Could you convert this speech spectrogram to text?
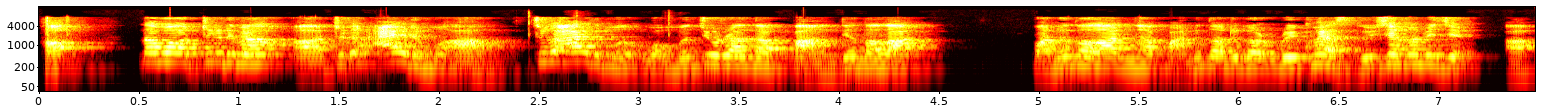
好，那么这个地方啊，这个 item 啊，这个 item 我们就让它绑定到了。绑定到哪里呢？绑定到这个 request 对象上面去啊。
